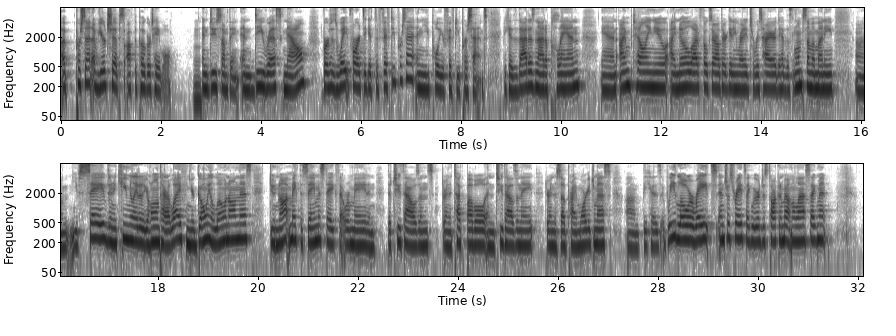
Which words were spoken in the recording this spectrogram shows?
uh, of your chips off the poker table mm. and do something and de risk now versus wait for it to get to 50% and you pull your 50% because that is not a plan. And I'm telling you, I know a lot of folks are out there getting ready to retire. They have this lump sum of money. Um, you've saved and accumulated your whole entire life, and you're going alone on this. Do not make the same mistakes that were made in the 2000s during the tech bubble and 2008 during the subprime mortgage mess. Um, because if we lower rates, interest rates, like we were just talking about in the last segment,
